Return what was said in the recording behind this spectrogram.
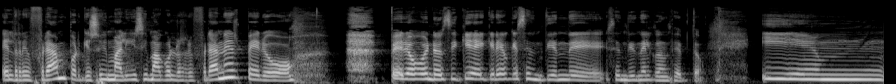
el refrán, porque soy malísima con los refranes, pero pero bueno, sí que creo que se entiende, se entiende el concepto. Y, mm,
